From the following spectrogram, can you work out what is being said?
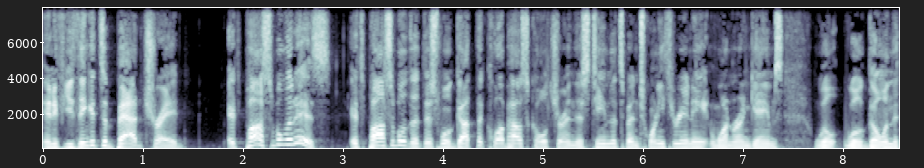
And if you think it's a bad trade, it's possible it is. It's possible that this will gut the clubhouse culture and this team that's been 23 and 8 in one run games will will go in the,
